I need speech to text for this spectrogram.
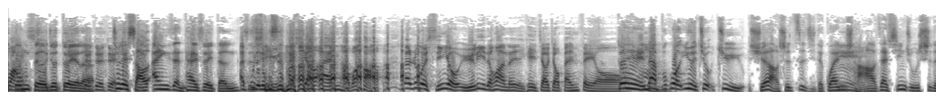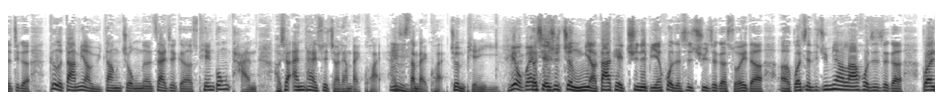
功德就对了，对对对就可以少按一盏太岁灯，哎，不行，还是要按，好不好？那如果行有余力的话呢，也可以交交班费哦。对，那不过因为就据薛老师自己的观察啊，在新竹市的这个各大庙宇当中呢，在这个天宫坛，好像安太岁只要两百块还是三百块，就很便宜，没有关系。而且是正庙，大家可以去那边，或者是去这个所谓的呃关圣帝君庙啦，或者是这个观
